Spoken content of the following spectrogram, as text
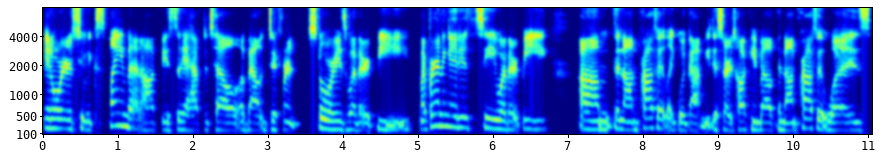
in order to explain that, obviously, I have to tell about different stories, whether it be my branding agency, whether it be um, the nonprofit. Like what got me to start talking about the nonprofit was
